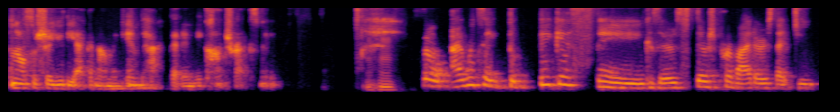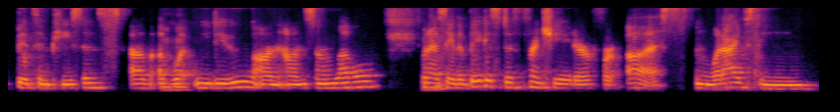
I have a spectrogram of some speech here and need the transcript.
and also show you the economic impact that any contracts make. Mm-hmm. So I would say the biggest thing, because there's there's providers that do bits and pieces of, of mm-hmm. what we do on, on some level. But mm-hmm. I'd say the biggest differentiator for us and what I've seen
